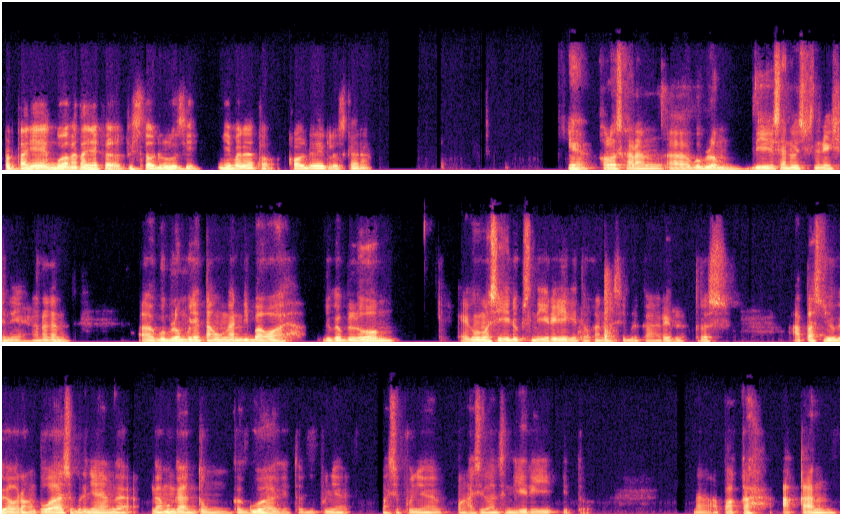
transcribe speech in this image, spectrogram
pertanyaan yang gue akan tanya ke Kristo dulu sih. Gimana toh kalau dari dulu sekarang? Ya, kalau sekarang uh, gue belum di sandwich generation ya, karena kan uh, gue belum punya tanggungan di bawah juga belum. Kayak gue masih hidup sendiri gitu kan, masih berkarir. Terus atas juga orang tua sebenarnya nggak nggak menggantung ke gue gitu, dia punya masih punya penghasilan sendiri gitu. Nah, apakah akan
